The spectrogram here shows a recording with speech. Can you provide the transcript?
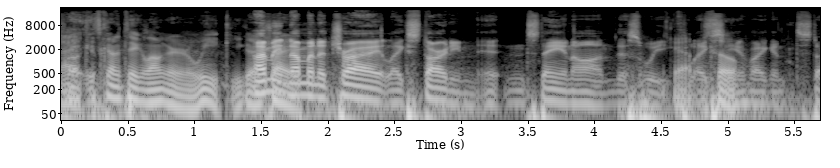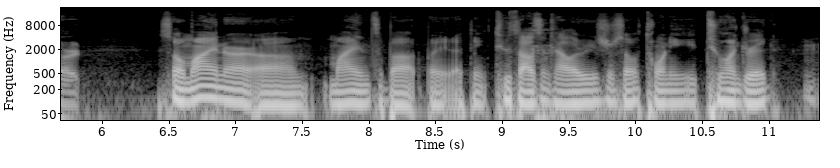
Fuck it's gonna take longer than a week. You I mean, I'm it. gonna try like starting it and staying on this week. Yeah, like so- seeing if I can start. So mine are um mine's about wait I think two thousand calories or so, twenty two hundred, Mhm.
